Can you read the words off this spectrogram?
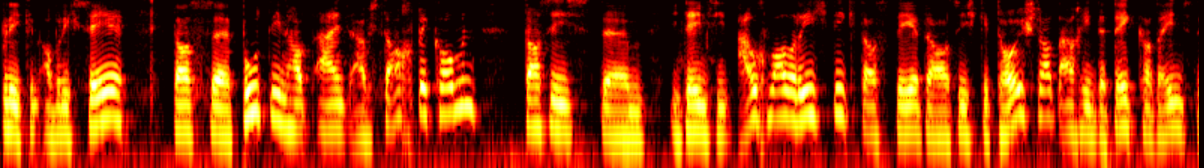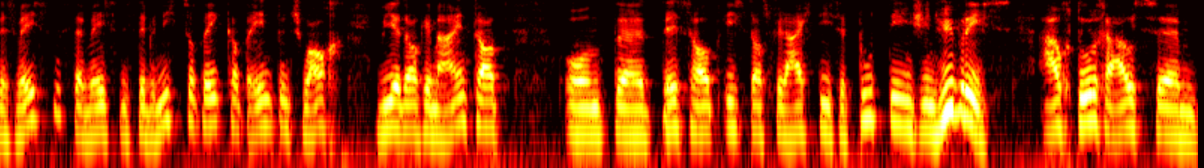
blicken, aber ich sehe, dass äh, Putin hat eins aufs Dach bekommen, das ist ähm, in dem Sinn auch mal richtig, dass der da sich getäuscht hat, auch in der Dekadenz des Westens. Der Westen ist eben nicht so dekadent und schwach, wie er da gemeint hat. Und äh, deshalb ist das vielleicht diese putinschen Hybris auch durchaus ähm,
